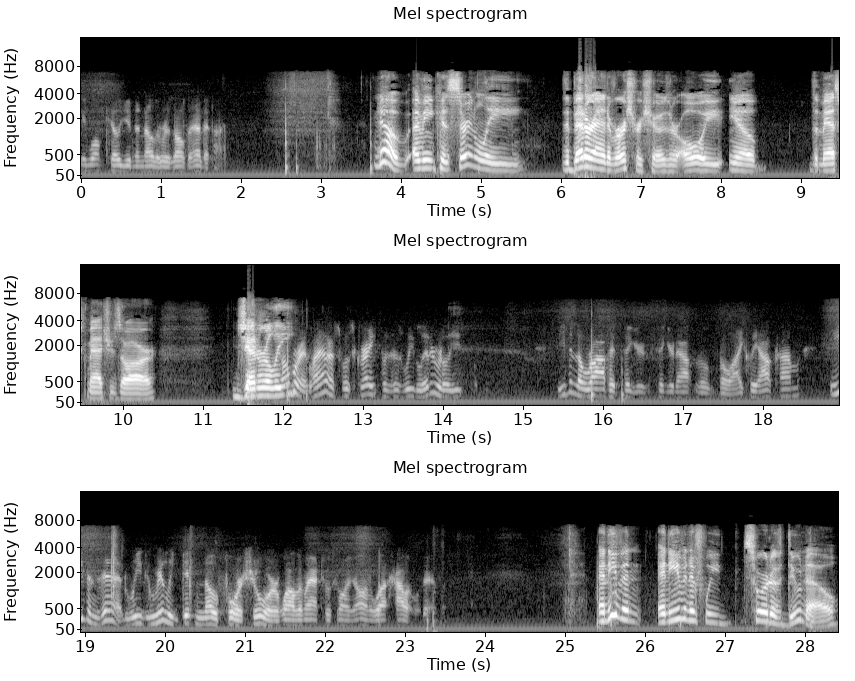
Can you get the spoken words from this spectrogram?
It won't kill you to know the result ahead of time. No, I mean because certainly the better anniversary shows are always you know the mask matches are generally. Over Atlantis was great because we literally, even though Rob had figured figured out the, the likely outcome, even then we really didn't know for sure while the match was going on what how it would end. And even and even if we sort of do know,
